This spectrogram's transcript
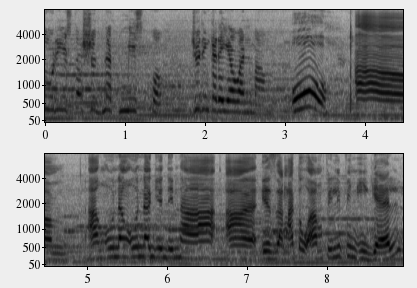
tourists should not miss po during Kadayawan, ma'am. Oo. Um, ang unang-unag yun din ha ah, is ang ato ang Philippine Eagle.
